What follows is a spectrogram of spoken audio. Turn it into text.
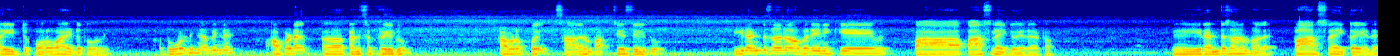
റേറ്റ് കുറവായിട്ട് തോന്നി. അതുകൊണ്ട് ഞാൻ പിന്നെ അവിടെ കൺസിഡർ ചെയ്തു. അവിടെ പോയി സാധനം പർച്ചേസ് ചെയ്തു. ഈ രണ്ട് സാധനം അവരെനിക്ക് പാർസൽ അയക്കുക ചെയ്തത് കേട്ടോ. ഈ രണ്ട് സാധനം അതെ പാർസൽ അയക്കുക ചെയ്ത്.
